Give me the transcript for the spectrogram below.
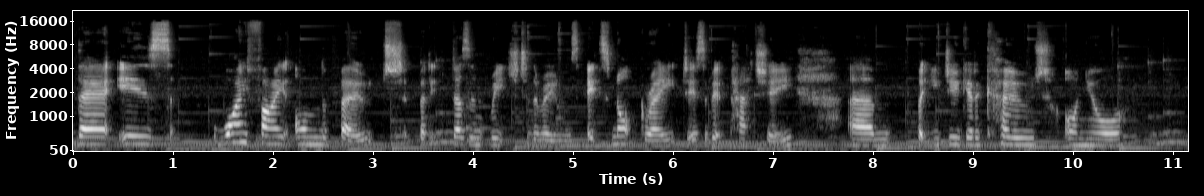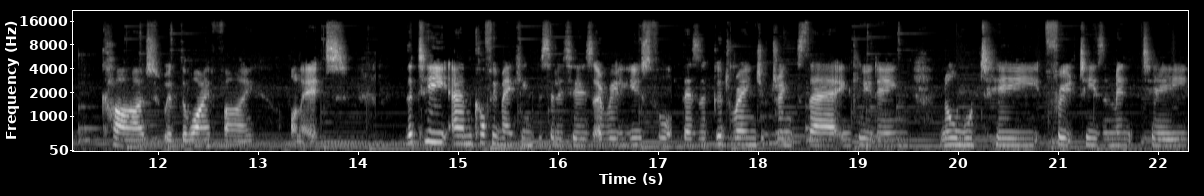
there is Wi-Fi on the boat, but it doesn't reach to the rooms. It's not great, it's a bit patchy, um, but you do get a code on your card with the Wi-Fi on it. The tea and coffee making facilities are really useful. There's a good range of drinks there, including normal tea, fruit teas and mint tea,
